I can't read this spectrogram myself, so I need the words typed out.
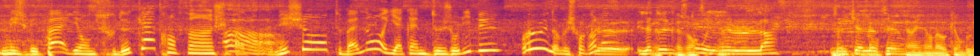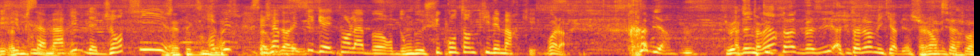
mais je vais pas aller en dessous de 4 enfin, je suis Ah. pas méchante. Bah non, il y a quand même deux jolis buts. Oui, oui, non, mais je crois qu'il a donné le ton hein. le là. Donc elle le fait. Karine, on n'a aucun doute Et, ça m'arrive d'être gentil. Vous êtes exigeante. En plus, j'apprécie Gaëtan Laborde, donc je suis contente qu'il ait marqué. Voilà. Très bien. Tu veux À donner une petite note Vas-y. À tout à l'heure, Mika, bien sûr. Merci à toi.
